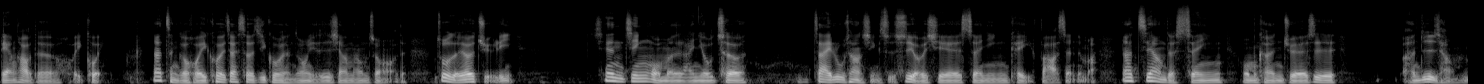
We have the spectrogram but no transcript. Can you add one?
良好的回馈。那整个回馈在设计过程中也是相当重要的。作者又举例，现今我们燃油车在路上行驶是有一些声音可以发生的嘛？那这样的声音，我们可能觉得是很日常，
